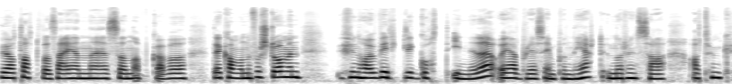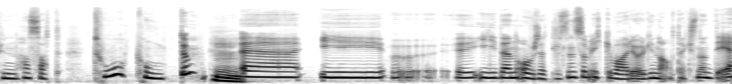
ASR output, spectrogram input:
ved å ha tatt på seg en eh, sånn oppgave. og Det kan man jo forstå, men hun har jo virkelig gått inn i det, og jeg ble så imponert når hun sa at hun kun har satt to punktum Mm. eh, i, eh, i den oversettelsen som ikke var i originalteksten. Og det,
